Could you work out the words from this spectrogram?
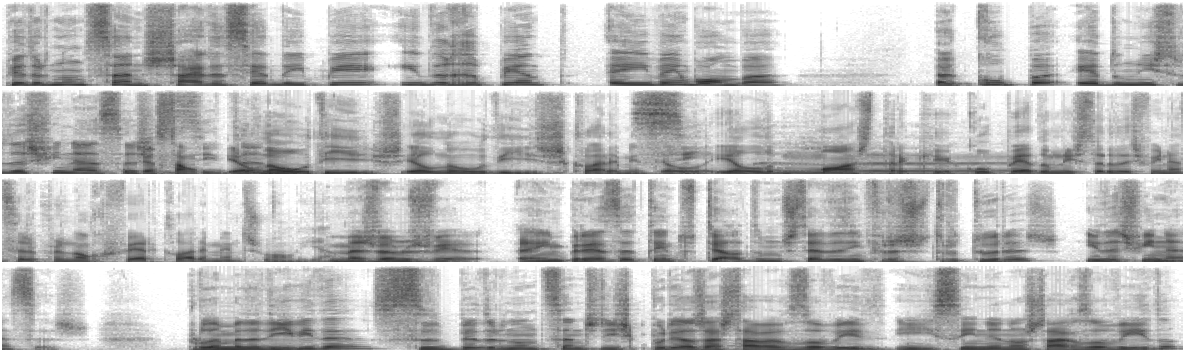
Pedro Nuno Santos sai da sede da IP e de repente aí vem bomba a culpa é do Ministro das Finanças. Atenção, ele não o diz, ele não o diz claramente. Ele, ele, mostra que a culpa é do Ministro das Finanças, mas não refere claramente João Leão. Mas vamos ver. A empresa tem tutela do Ministério das Infraestruturas e das Finanças. Problema da dívida, se Pedro Nuno Santos diz que por ele já estava resolvido e se ainda não está resolvido,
